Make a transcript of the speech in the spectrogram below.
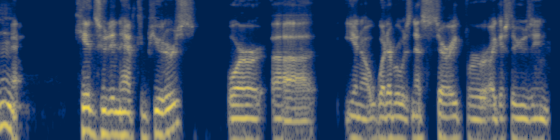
Mm. Kids who didn't have computers or, uh, you know, whatever was necessary for, I guess they're using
